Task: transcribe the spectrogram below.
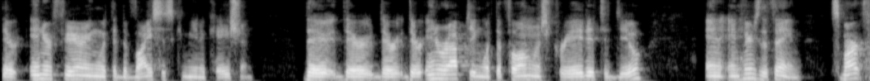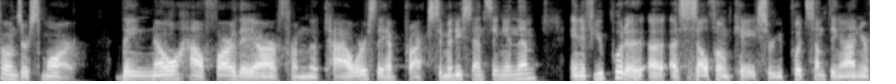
they're interfering with the device's communication. They're, they're, they're, they're interrupting what the phone was created to do. And, and here's the thing smartphones are smart. They know how far they are from the towers. They have proximity sensing in them. And if you put a, a, a cell phone case or you put something on your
